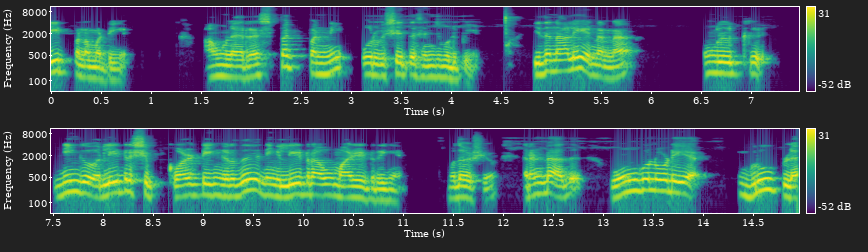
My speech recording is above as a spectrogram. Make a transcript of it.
லீட் பண்ண மாட்டீங்க. அவங்கள ரெஸ்பெக்ட் பண்ணி ஒரு விஷயத்த செஞ்சு முடிப்பீங்க. இதனாலே என்னென்னா உங்களுக்கு நீங்கள் ஒரு லீடர்ஷிப் குவாலிட்டிங்கிறது நீங்கள் லீடராகவும் மாறிடுறீங்க முதல் விஷயம். ரெண்டாவது உங்களுடைய குரூப்பில்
